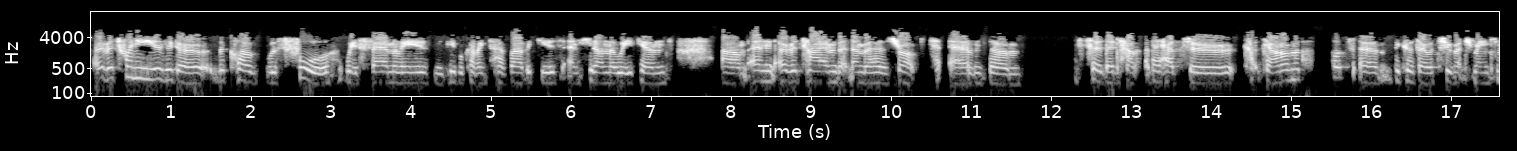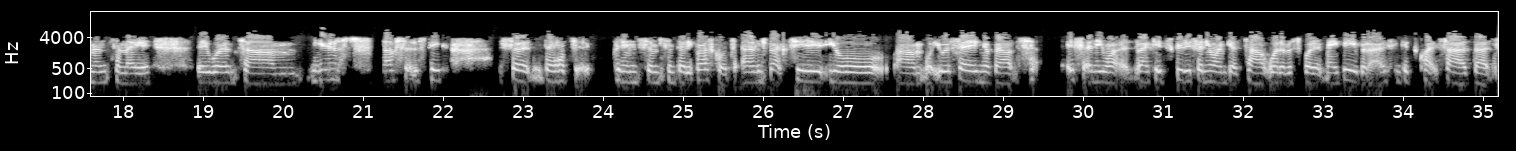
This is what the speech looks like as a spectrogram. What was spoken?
over 20 years ago, the club was full with families and people coming to have barbecues and hit on the weekend. Um, and over time, that number has dropped. And um, so they'd have, they had to cut down on the um, because there were too much maintenance and they they weren't um, used enough, so to speak. So they had to put in some synthetic grass courts. And back to your um, what you were saying about if anyone like it's good if anyone gets out, whatever sport it may be. But I think it's quite sad that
